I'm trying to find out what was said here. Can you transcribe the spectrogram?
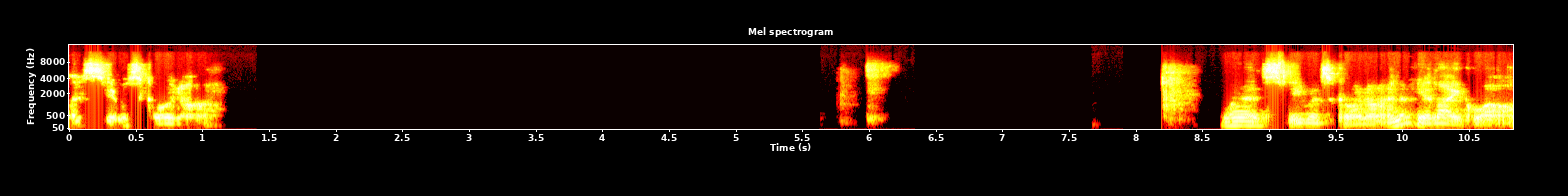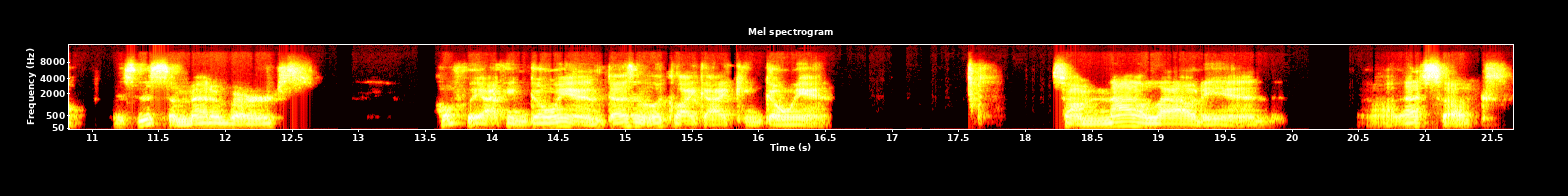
Let's see what's going on. Let's see what's going on. I know you're like, well, is this a metaverse? Hopefully I can go in. Doesn't look like I can go in. So I'm not allowed in. Uh, that sucks.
